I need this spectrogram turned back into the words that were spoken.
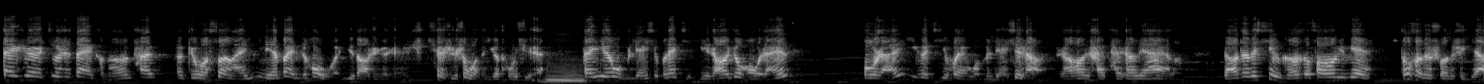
但是就是在可能他呃给我算完一年半之后，我遇到这个人确实是我的一个同学，嗯，但因为我们联系不太紧密，然后就偶然偶然一个机会我们联系上了，然后还谈上恋爱了，然后他的性格和方方面面都和他说的是一样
